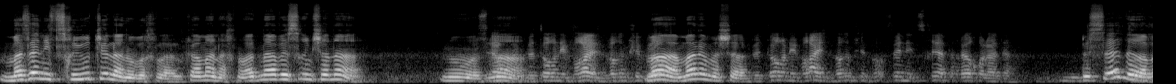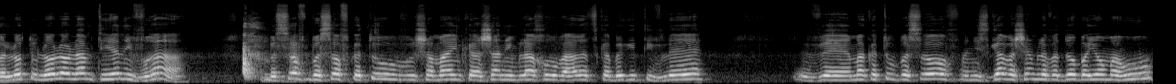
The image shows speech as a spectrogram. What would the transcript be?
מה זה הנצחיות שלנו בכלל? כמה אנחנו? עד 120 שנה. נו, אז לא, מה? בתור נברא יש דברים שבאופן... מה, מה למשל? בתור נברא יש דברים שבאופן נצחי אתה לא יכול לדעת. בסדר, אבל לא, לא לעולם תהיה נברא. בסוף בסוף כתוב שמיים כעשן ימלחו וארץ כבגד תבלה ומה כתוב בסוף? ונשגב השם לבדו ביום ההוא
